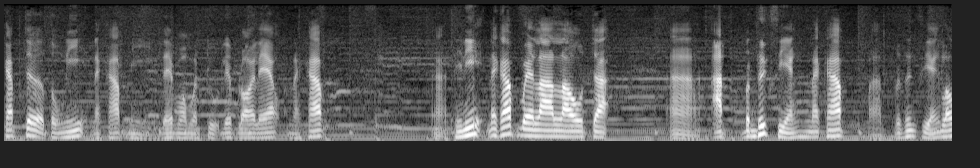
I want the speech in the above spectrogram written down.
Capture ตรงนี้นะครับนี่ได้มาบรรจุเรียบร้อยแล้วนะครับอ่าทีนี้นะครับเวลาเราจะอ่าอัดบันทึกเสียงนะครับอัดบันทึกเสียงเรา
